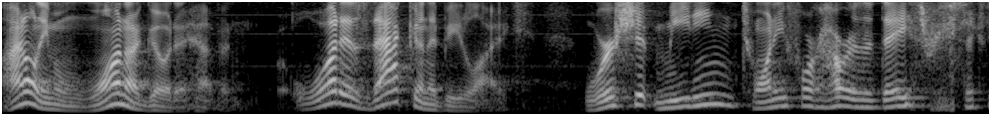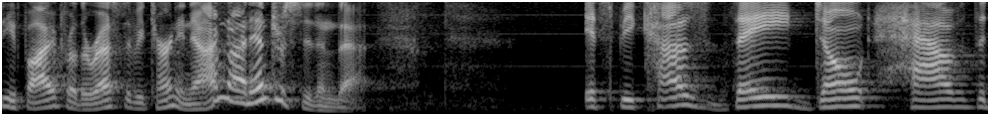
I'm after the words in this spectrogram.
I don't even want to go to heaven. What is that going to be like? Worship meeting 24 hours a day, 365 for the rest of eternity. Now, I'm not interested in that. It's because they don't have the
